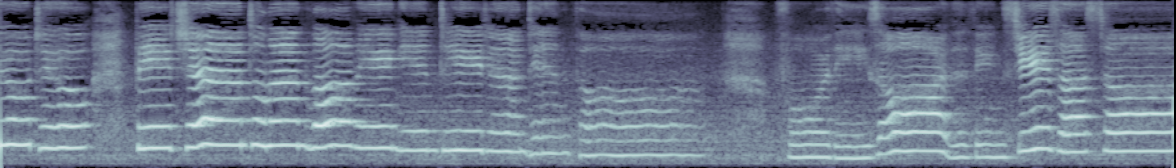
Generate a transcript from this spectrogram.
you do. Be gentle and loving in deed and in thought. For these are the things Jesus taught.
